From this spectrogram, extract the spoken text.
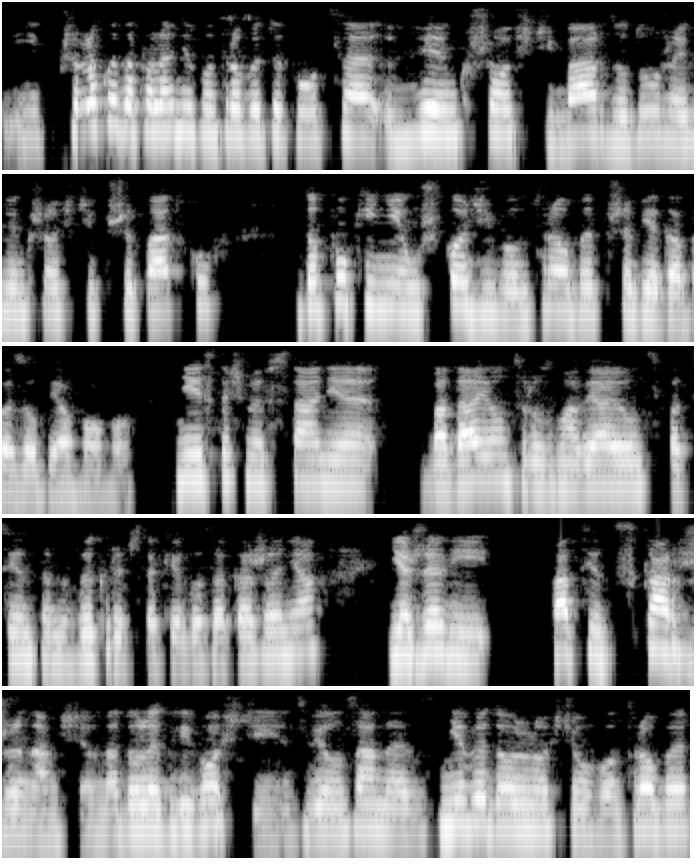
I przewlekłe zapalenie wątroby typu C w większości, bardzo dużej większości przypadków, dopóki nie uszkodzi wątroby, przebiega bezobjawowo. Nie jesteśmy w stanie badając, rozmawiając z pacjentem, wykryć takiego zakażenia. Jeżeli pacjent skarży nam się na dolegliwości związane z niewydolnością wątroby,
